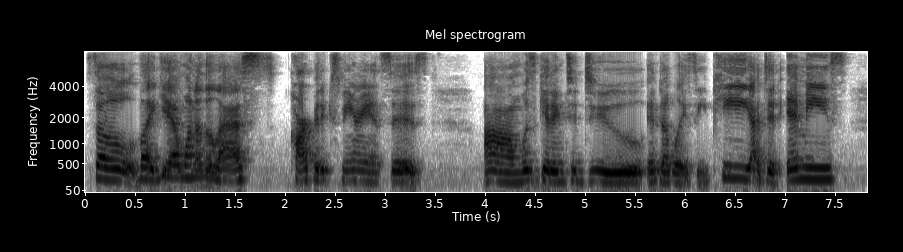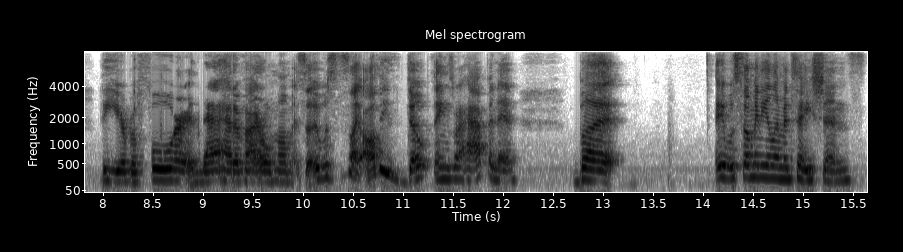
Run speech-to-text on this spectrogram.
So, like, yeah, one of the last carpet experiences um, was getting to do NAACP. I did Emmys the year before, and that had a viral moment. So it was just like all these dope things were happening, but it was so many limitations,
